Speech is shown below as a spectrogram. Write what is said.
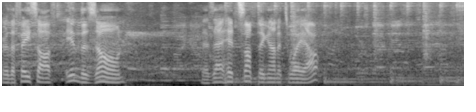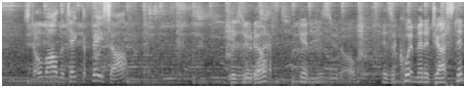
or the face-off in the zone as that hits something on its way out. Stovall to take the face-off. Bizzuto getting Bizzuto. his equipment adjusted.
